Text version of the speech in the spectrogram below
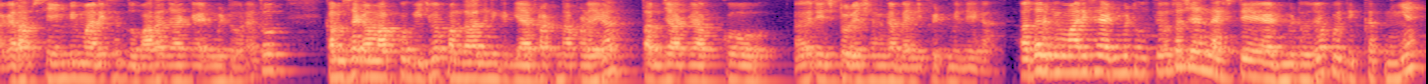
अगर आप सेम बीमारी से दोबारा जाके एडमिट हो रहे हैं तो कम से कम आपको बीच में पंद्रह दिन का गैप रखना पड़ेगा, तब जाके आपको रिस्टोरेशन का बेनिफिट मिलेगा। अदर बीमारी से एडमिट होते हो तो चाहे नेक्स्ट डे एडमिट हो जाओ, कोई दिक्कत नहीं है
